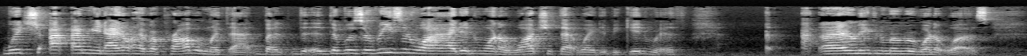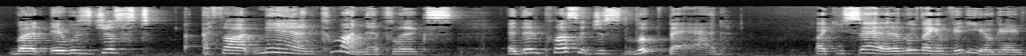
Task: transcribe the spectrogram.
which I, I mean, I don't have a problem with that, but th- there was a reason why I didn't want to watch it that way to begin with. I, I don't even remember what it was, but it was just, I thought, man, come on, Netflix. And then plus it just looked bad. Like you said, it looked like a video game,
